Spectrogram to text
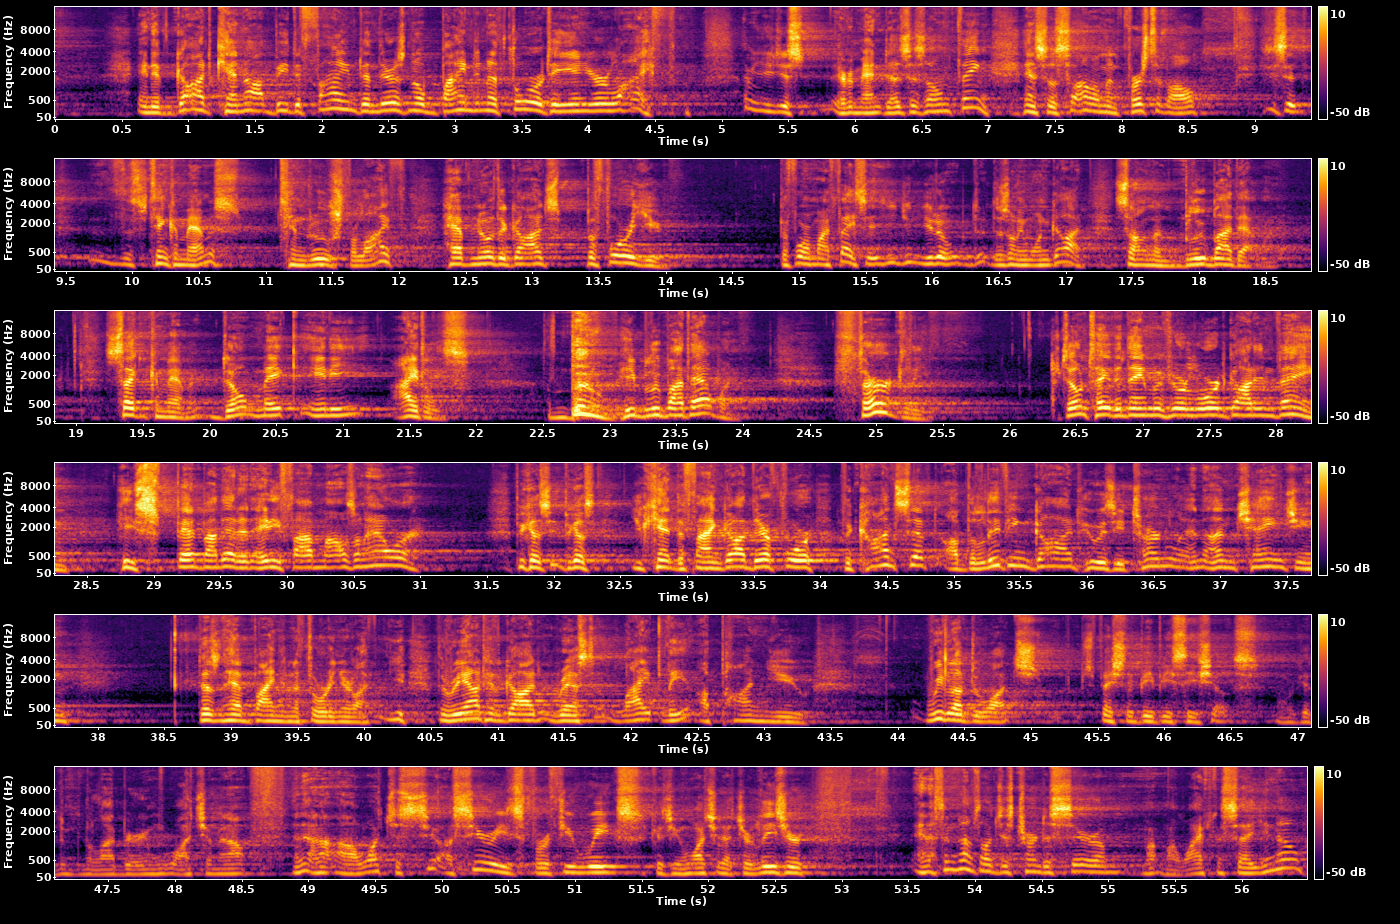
And if God cannot be defined, then there's no binding authority in your life. I mean, you just, every man does his own thing. And so Solomon, first of all, he said, the Ten Commandments, 10 rules for life have no other gods before you, before my face. You, you don't, there's only one God. Solomon blew by that one. Second commandment don't make any idols. Boom, he blew by that one. Thirdly, don't take the name of your Lord God in vain. He sped by that at 85 miles an hour. Because, because you can't define God. Therefore, the concept of the living God who is eternal and unchanging doesn't have binding authority in your life. You, the reality of God rests lightly upon you. We love to watch, especially BBC shows. We'll get them from the library and we'll watch them. And I'll, and I'll watch a, a series for a few weeks because you can watch it at your leisure. And sometimes I'll just turn to Sarah, my, my wife, and say, you know,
